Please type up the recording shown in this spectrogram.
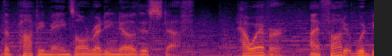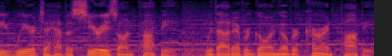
the Poppy mains already know this stuff. However, I thought it would be weird to have a series on Poppy, without ever going over current Poppy.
